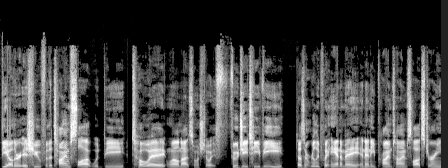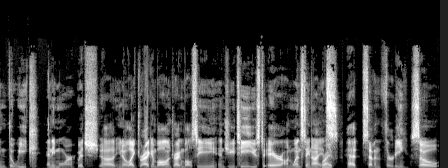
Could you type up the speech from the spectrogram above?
the other issue for the time slot would be Toei, well, not so much Toei, Fuji TV doesn't really put anime in any primetime slots during the week anymore, which, uh, you know, like Dragon Ball and Dragon Ball Z and GT used to air on Wednesday nights at 7.30. So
